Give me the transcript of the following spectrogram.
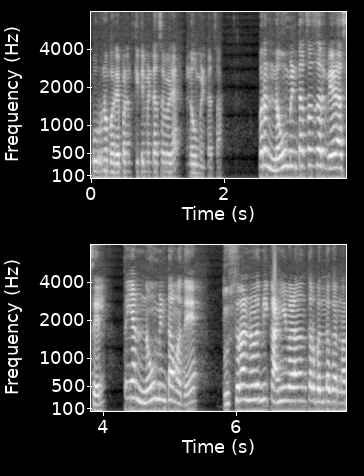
पूर्ण भरेपर्यंत किती मिनिटाचा वेळ आहे? नऊ मिनिटाचा. बरं नऊ मिनिटाचा जर वेळ असेल तर या नऊ मिनिटामध्ये दुसरा नळ मी काही वेळानंतर बंद करणार.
